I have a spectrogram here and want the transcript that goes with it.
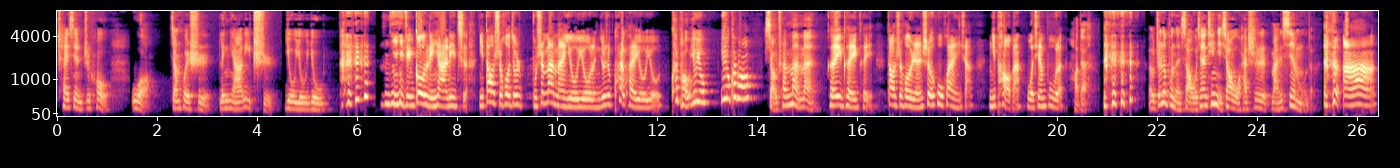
拆线之后，我将会是伶牙俐齿，悠悠悠。你已经够伶牙俐齿，你到时候就是不是慢慢悠悠了，你就是快快悠悠，快跑悠悠悠悠快跑，小川慢慢。可以可以可以，到时候人设互换一下，你跑吧，我先不了。好的，我真的不能笑，我现在听你笑，我还是蛮羡慕的 啊！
